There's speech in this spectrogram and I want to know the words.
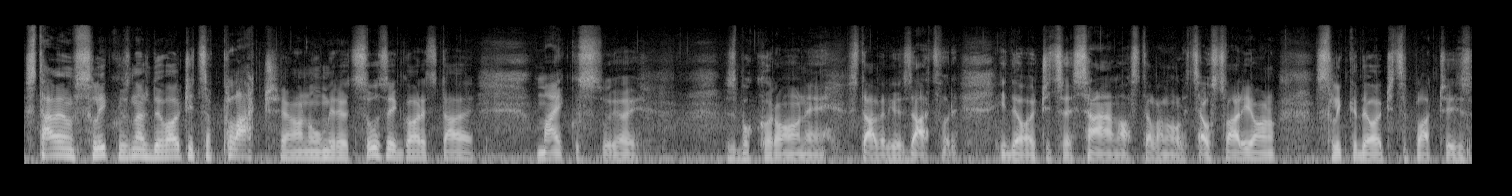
stave vam sliku, znaš, devojčica plače, ona umire od suze i gore stave majku su joj zbog korone stavili u zatvore i devojčica je sama ostala na ulici. A u stvari ono, slika devojčice plače iz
